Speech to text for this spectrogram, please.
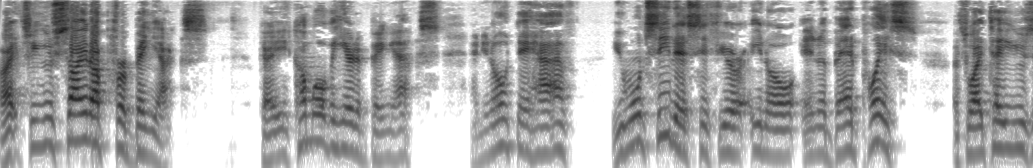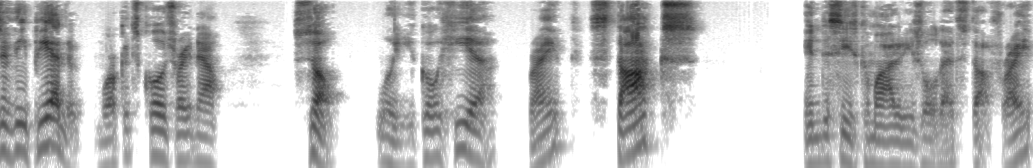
All right. So you sign up for BingX. Okay. You come over here to BingX and you know what they have? You won't see this if you're, you know, in a bad place. That's why I tell you use a VPN. The market's closed right now. So when you go here, right? Stocks, indices, commodities, all that stuff, right?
